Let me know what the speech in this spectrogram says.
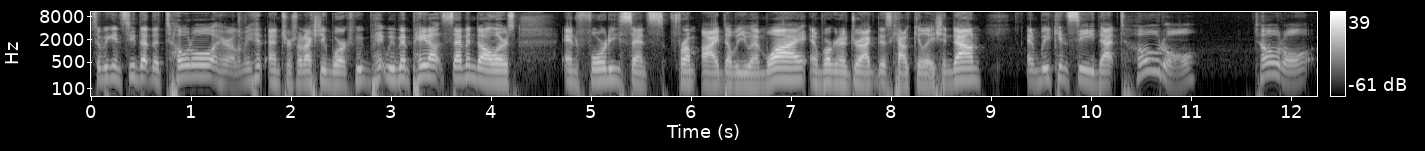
So we can see that the total, here, let me hit enter so it actually works. We've, we've been paid out $7.40 from IWMY, and we're going to drag this calculation down. And we can see that total, total,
